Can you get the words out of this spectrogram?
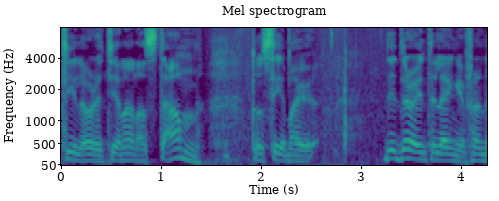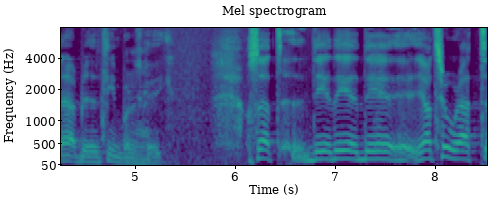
tillhörighet till en annan stam. Då ser man ju, det dröjer inte länge förrän det här blir ett inbördeskrig. Så att det, det, det, jag tror att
